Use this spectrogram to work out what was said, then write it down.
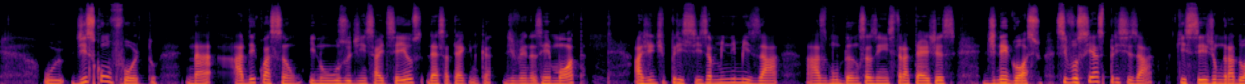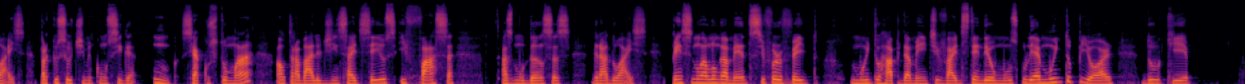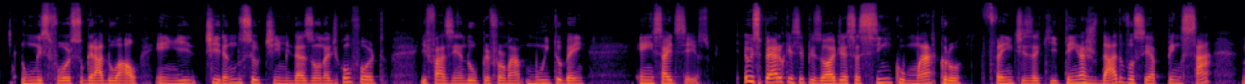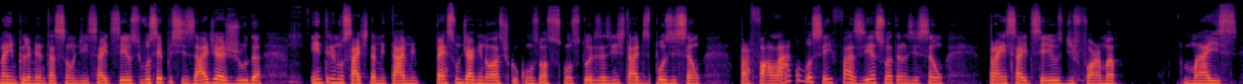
o desconforto na adequação e no uso de inside sales dessa técnica de vendas remota, a gente precisa minimizar as mudanças em estratégias de negócio. Se você as precisar, que sejam graduais, para que o seu time consiga, um, se acostumar ao trabalho de inside sales e faça as mudanças graduais. Pense no alongamento, se for feito muito rapidamente, vai distender o músculo e é muito pior do que um esforço gradual em ir tirando seu time da zona de conforto e fazendo-o performar muito bem em Inside Sales. Eu espero que esse episódio, essas cinco macro frentes aqui, tenha ajudado você a pensar na implementação de Inside Sales. Se você precisar de ajuda, entre no site da MeTime, peça um diagnóstico com os nossos consultores, a gente está à disposição para falar com você e fazer a sua transição para Inside Sales de forma mais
